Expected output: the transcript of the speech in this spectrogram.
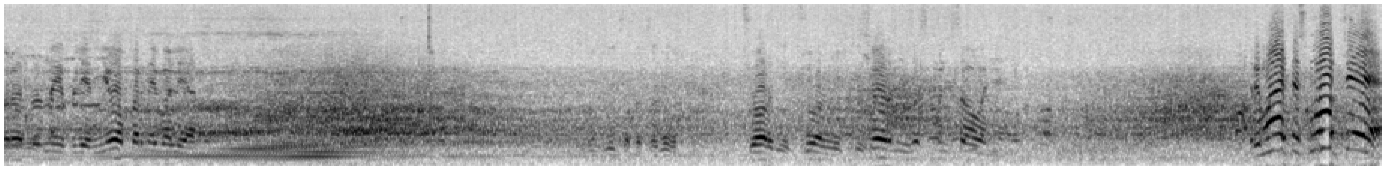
Братани, блін, йоперний валет. Пацани. Чорні, чорні. Чорні заспульсовані. Тримайтесь, хлопці!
